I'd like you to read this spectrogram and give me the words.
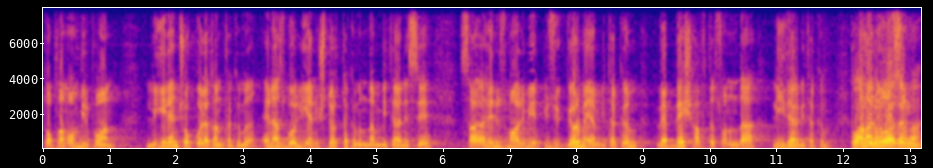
Toplam 11 puan. Ligin en çok gol atan takımı, en az gol yiyen 3-4 takımından bir tanesi. Henüz mağlubiyet yüzü görmeyen bir takım ve 5 hafta sonunda lider bir takım. Puan Daha ne durumu olsun? hazır mı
